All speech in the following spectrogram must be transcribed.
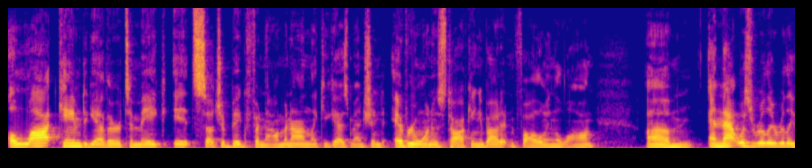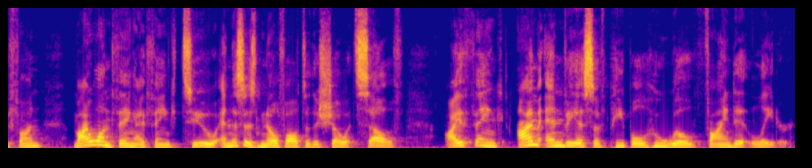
a lot came together to make it such a big phenomenon. Like you guys mentioned, everyone was talking about it and following along. Um, and that was really, really fun. My one thing I think too, and this is no fault of the show itself, I think I'm envious of people who will find it later.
